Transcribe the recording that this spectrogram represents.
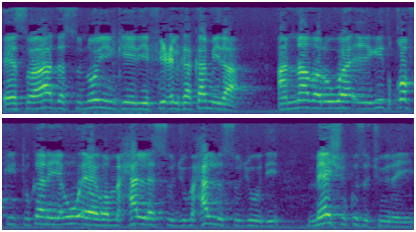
ee salaada sunnooyinkeedii ficilka ka mid a annadaru waa eegid qofkii tukanaya u eego maxallu sujuudi meeshuu ku sujuudayay.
